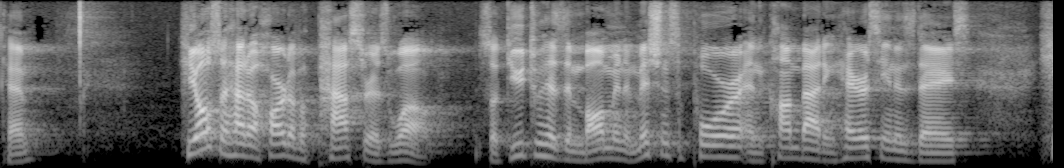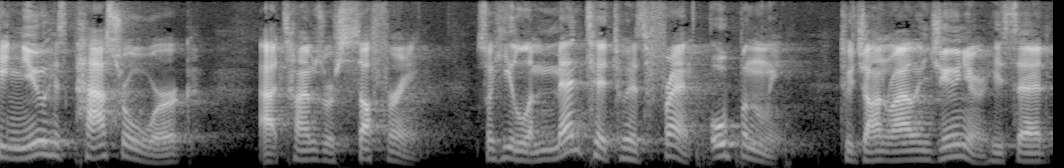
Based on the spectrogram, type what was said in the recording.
Okay? He also had a heart of a pastor as well. So, due to his involvement in mission support and combating heresy in his days, he knew his pastoral work at times were suffering. So, he lamented to his friend openly, to John Ryland Jr. He said,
